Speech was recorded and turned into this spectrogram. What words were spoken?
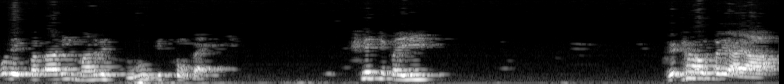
ਉਹਦੇ ਪਤਾ ਨਹੀਂ ਮਨ ਵਿੱਚ ਧੂ ਕਿੱਥੋਂ ਪੈ ਗਈ ਖਿੱਚ ਪਈ ਗਿੱਠਾ ਉੱਤੇ ਆਇਆ।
